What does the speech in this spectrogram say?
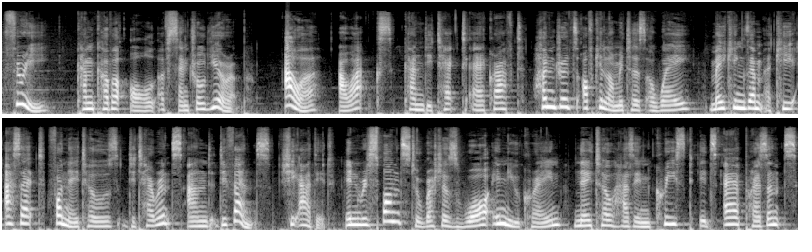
three can cover all of Central Europe. Our AWACS can detect aircraft hundreds of kilometers away, making them a key asset for NATO's deterrence and defense, she added. In response to Russia's war in Ukraine, NATO has increased its air presence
